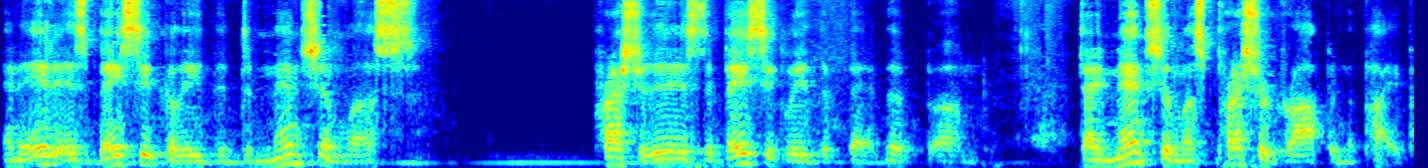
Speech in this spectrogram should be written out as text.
And it is basically the dimensionless pressure. It is the, basically the, the um, dimensionless pressure drop in the pipe.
